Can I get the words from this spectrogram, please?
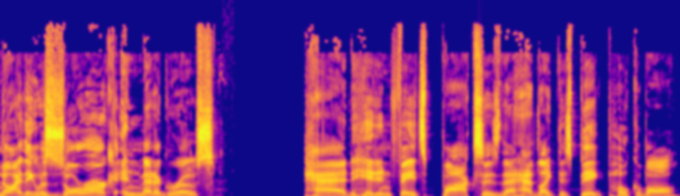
No, I think it was Zoroark and Metagross had Hidden Fates boxes that had like this big Pokeball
